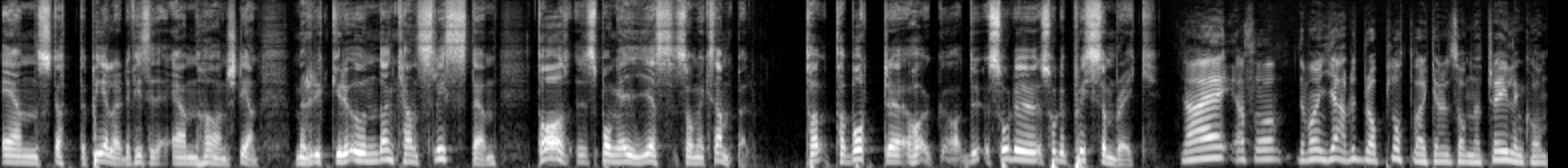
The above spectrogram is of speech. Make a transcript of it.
en stöttepelare, det finns inte en hörnsten. Men rycker du undan kanslisten, ta Spånga IS som exempel. Ta, ta bort, eh, såg, du, såg du Prison Break? Nej, alltså det var en jävligt bra plott verkar det som när trailern kom.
